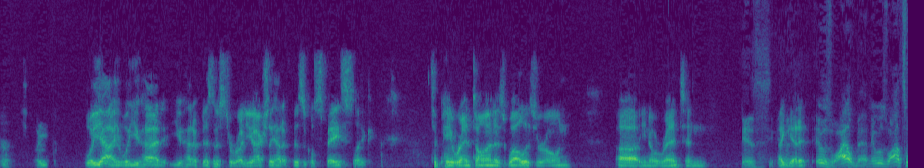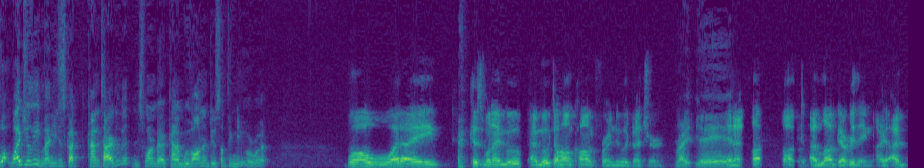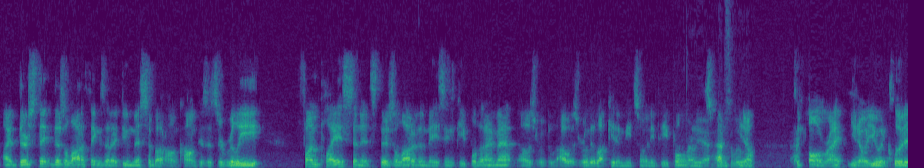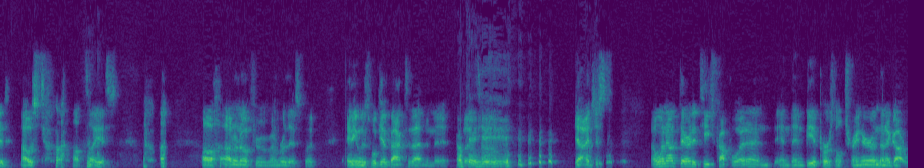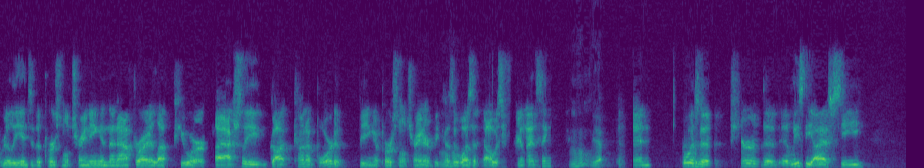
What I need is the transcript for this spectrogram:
Well, yeah. Well, you had you had a business to run. You actually had a physical space, like to pay rent on, as well as your own, uh, you know, rent. And Is I get it. It was wild, man. It was wild. So wh- why'd you leave, man? You just got kind of tired of it and just wanted to kind of move on and do something new, or what? well, what I because when I moved, I moved to Hong Kong for a new adventure, Right? Yeah, yeah, yeah. and I lo- loved I loved everything. I, I, I there's th- there's a lot of things that I do miss about Hong Kong because it's a really fun place and it's there's a lot of amazing people that I met. I was really, I was really lucky to meet so many people. Oh, yeah, spend, absolutely. You know, to know 'em, right? You know, you included. I was. I'll tell you. oh, I don't know if you remember this, but anyways, we'll get back to that in a minute. okay. But, yeah, um, yeah, yeah. yeah, I just I went out there to teach capoeira and and then be a personal trainer, and then I got really into the personal training, and then after I left Pure, I actually got kind of bored of being a personal trainer because it wasn't I was freelancing. Hmm Yep. and It was a pure the at least the IFC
